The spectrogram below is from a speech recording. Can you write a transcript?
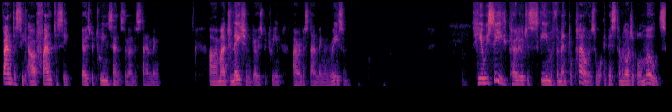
Fantasy, our fantasy, goes between sense and understanding. our imagination goes between our understanding and reason. Here we see Coleridge's scheme of the mental powers or epistemological modes,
